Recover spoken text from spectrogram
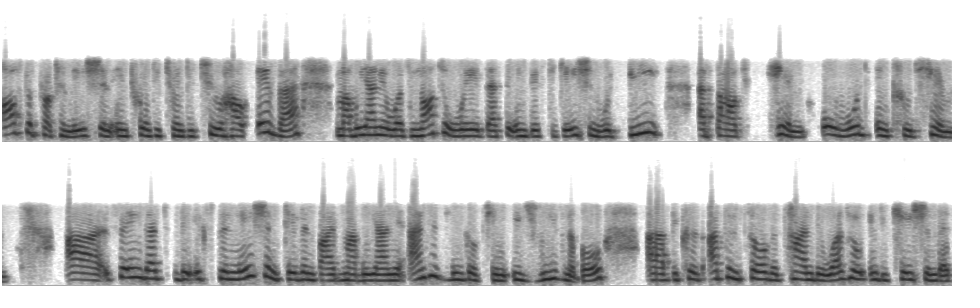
of the proclamation in 2022. However, Mabuyane was not aware that the investigation would be about him or would include him. Uh, saying that the explanation given by Mabuyane and his legal team is reasonable uh, because up until the time there was no indication that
